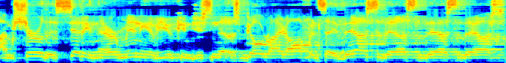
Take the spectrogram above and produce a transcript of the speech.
I'm sure that sitting there, many of you can just go right off and say this, this, this, this.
